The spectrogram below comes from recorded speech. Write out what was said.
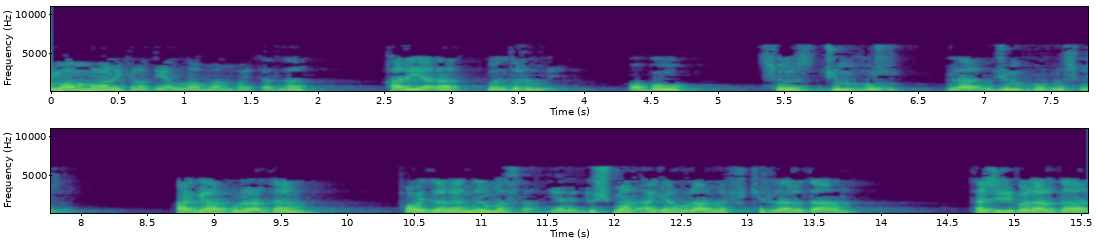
imom molik roziyallohu anhu aytadilar qariyalar o'ldirilmaydi. Va bu so'z jumhurni so'zi. Agar ulardan foydalanilmasa ya'ni dushman agar ularni fikrlaridan tajribalaridan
